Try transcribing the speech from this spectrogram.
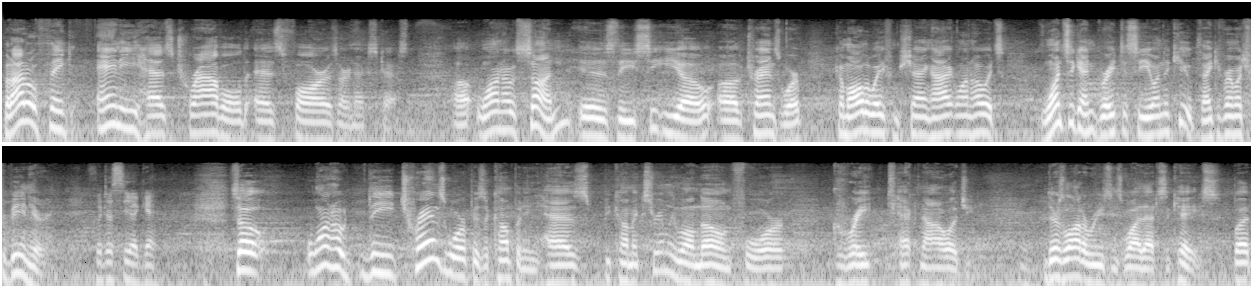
but I don't think any has traveled as far as our next guest. Uh, Wanho Sun is the CEO of Transwarp, come all the way from Shanghai. Wanho, it's once again, great to see you on theCUBE. Thank you very much for being here. Good to see you again. So, Wanho, the Transwarp as a company has become extremely well known for great technology. There's a lot of reasons why that's the case, but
